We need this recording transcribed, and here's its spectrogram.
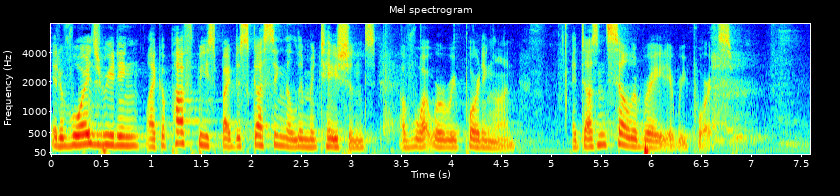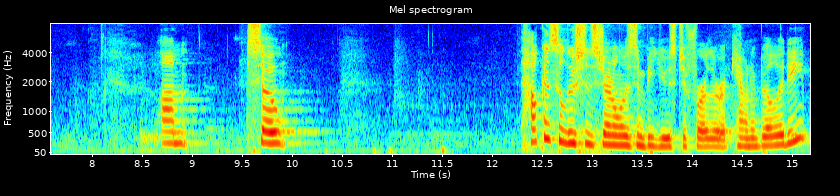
it avoids reading like a puff piece by discussing the limitations of what we're reporting on it doesn't celebrate it reports um, so, how can solutions journalism be used to further accountability?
